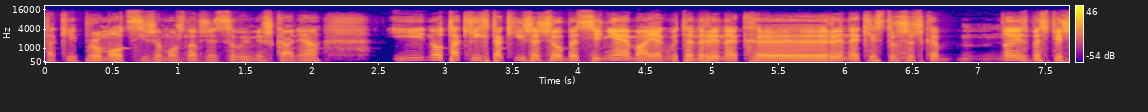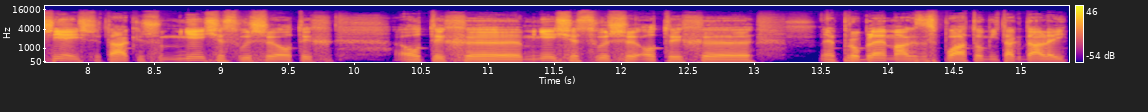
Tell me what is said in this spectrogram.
takiej promocji, że można wziąć sobie mieszkania. I no takich, takich rzeczy obecnie nie ma. Jakby ten rynek, rynek jest troszeczkę, no jest bezpieczniejszy, tak? Już mniej się słyszy o tych, o tych, mniej się słyszy o tych E, problemach ze spłatą i tak dalej.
